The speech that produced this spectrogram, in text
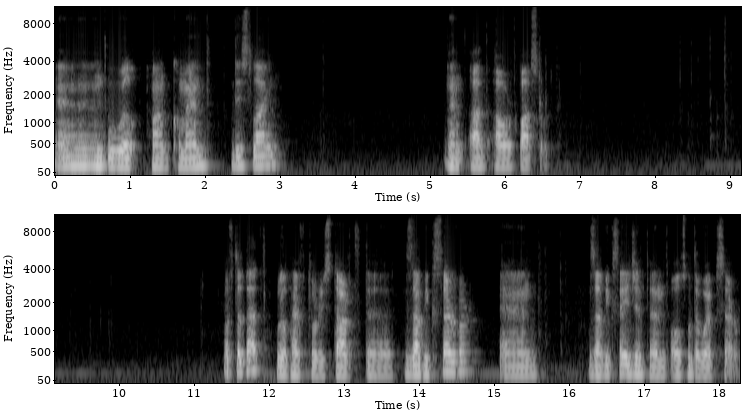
and we will uncomment this line and add our password. After that, we'll have to restart the Zabbix server and Zabbix agent and also the web server.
